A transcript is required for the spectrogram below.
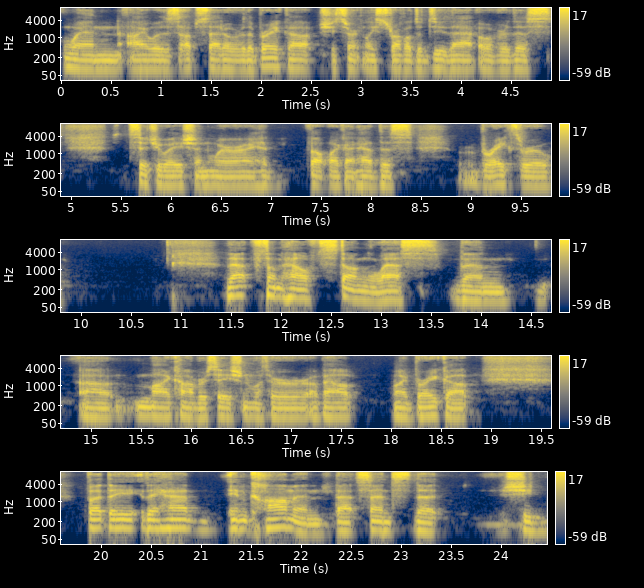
when I was upset over the breakup. She certainly struggled to do that over this situation where I had felt like I'd had this breakthrough. That somehow stung less than uh, my conversation with her about my breakup. But they they had in common that sense that she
